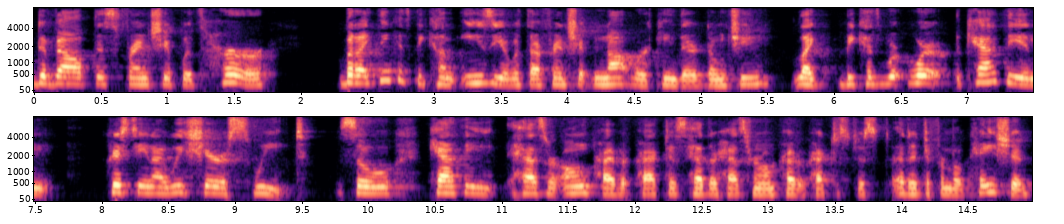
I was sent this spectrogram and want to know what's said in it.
developed this friendship with her. But I think it's become easier with our friendship not working there, don't you? Like, because we're, we're Kathy and Christy and I, we share a suite. So Kathy has her own private practice. Heather has her own private practice just at a different location.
